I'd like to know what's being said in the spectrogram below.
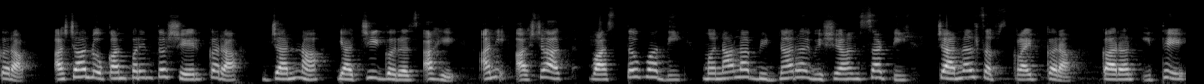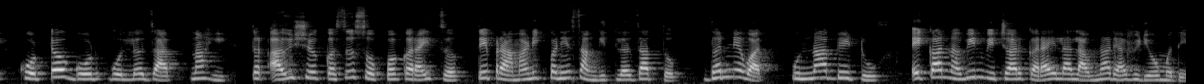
करा. अशा लोकांपर्यंत शेअर करा ज्यांना याची गरज आहे. आणि अशाच वास्तववादी मनाला भिडणाऱ्या विषयांसाठी चॅनल सबस्क्राईब करा. कारण इथे खोटं गोड बोललं जात नाही. तर आयुष्य कसं सोपं करायचं ते प्रामाणिकपणे सांगितलं जातं. धन्यवाद. पुन्हा भेटू एका नवीन विचार करायला लावणाऱ्या व्हिडिओमध्ये.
